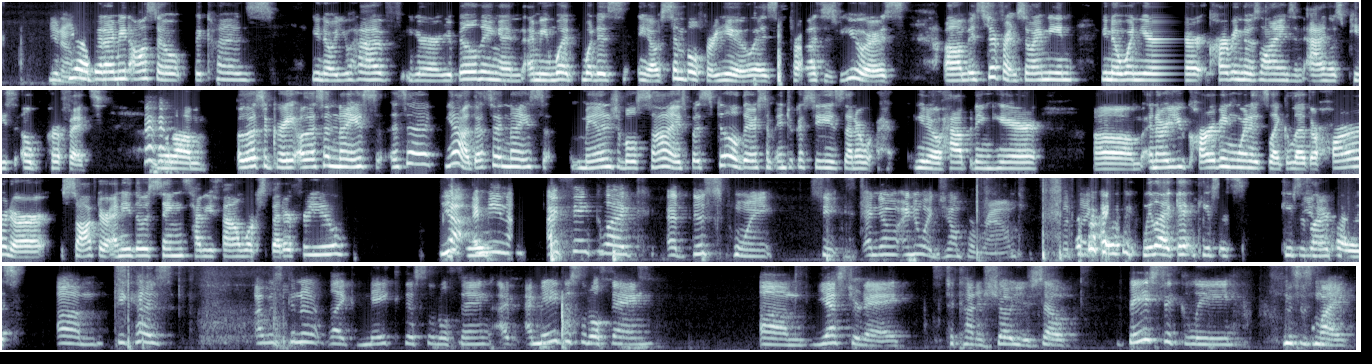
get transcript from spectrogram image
you know. Yeah but i mean also because you know you have your your building and i mean what what is you know simple for you is for us as viewers um, it's different. So i mean you know when you're carving those lines and adding those pieces oh perfect um, oh, that's a great. Oh, that's a nice. It's a yeah. That's a nice manageable size, but still, there's some intricacies that are you know happening here. Um, and are you carving when it's like leather hard or soft or any of those things? Have you found works better for you? Yeah, I mean, I think like at this point, see, I know, I know, I jump around, but like we like it. Keeps us keeps us on know, our toes. Um, because I was gonna like make this little thing. I, I made this little thing um, yesterday to kind of show you. So basically, this is my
